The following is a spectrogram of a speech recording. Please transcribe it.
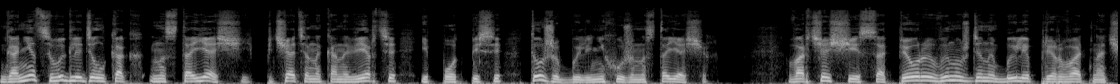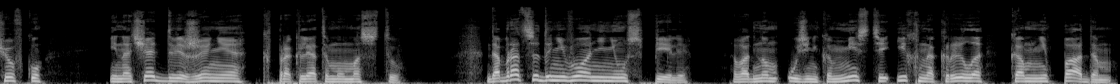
Гонец выглядел как настоящий, печати на конверте и подписи тоже были не хуже настоящих. Ворчащие саперы вынуждены были прервать ночевку и начать движение к проклятому мосту. Добраться до него они не успели. В одном узеньком месте их накрыло камнепадом,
